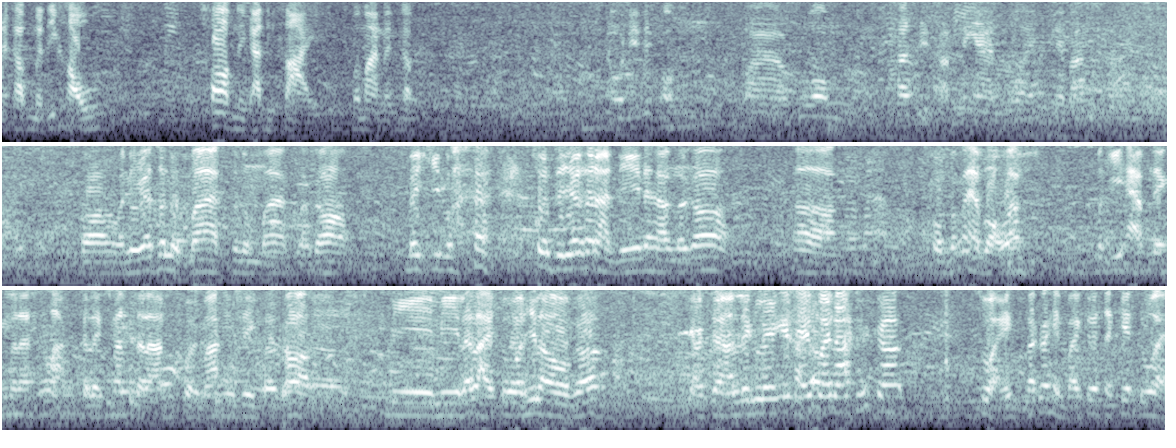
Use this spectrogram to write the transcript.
นะครับ เหมือนที่เขาชอบในการดีไซน์ประมาณนั้นครับ วันนี้ได้ส่งมาร่วมสร้างสีสันในงานด้วยเป็นไงบ้างครับก็วันนี้ก็สนุกมากสนุกมากแล้วก็ไม่คิดว่า คนจะเยอะขนาดนี้นะครับ แล้วก็เอ่อผมต้องแอบบอกว่าเมื่อกี้แอบเล็งมาแล้วข้างหลังคอลเลคชันแต่ละอันสวยมากจริงๆ แล้วก็มีมีหลายๆตัวที่เราก็อยากจะเล็งๆให้ไว้นะก็ สวยแล้วก็เห็น biker jacket ด้วย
